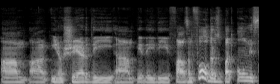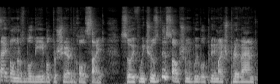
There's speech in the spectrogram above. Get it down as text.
um, uh, you know share the, um, the the files and folders, but only site owners will be able to share the whole site. So if we choose this option, we will pretty much prevent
